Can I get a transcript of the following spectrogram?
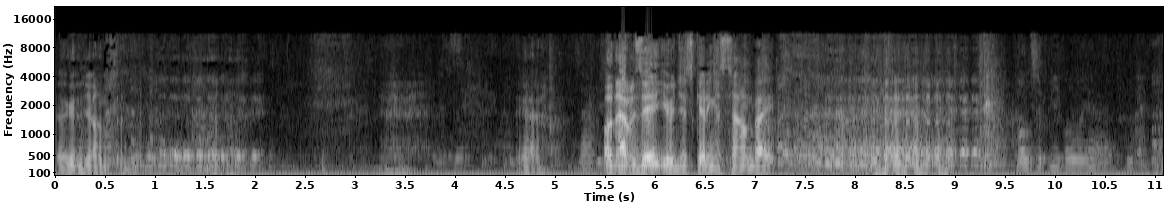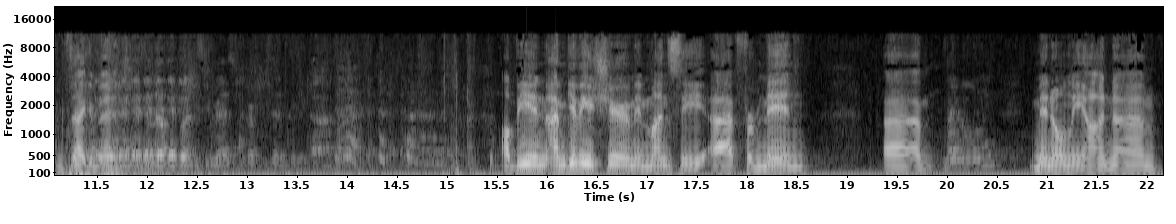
Yom Yeah. Oh, that was it? You were just getting a soundbite? people, yeah. Exactly, I'll be in. I'm giving a shirim in Monsey uh, for men. Um, men only. Men only on um,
